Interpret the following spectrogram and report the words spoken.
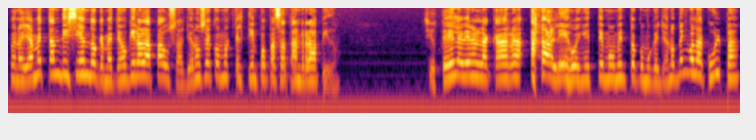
Bueno, ya me están diciendo que me tengo que ir a la pausa. Yo no sé cómo es que el tiempo pasa tan rápido. Si ustedes le vieran la cara a Alejo en este momento, como que yo no tengo la culpa.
